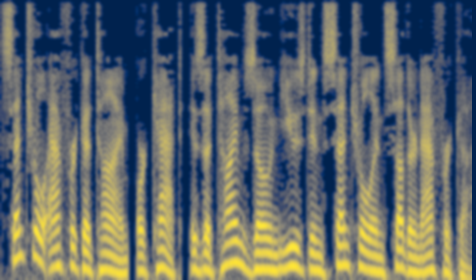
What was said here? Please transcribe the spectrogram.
Central Africa Time, or CAT, is a time zone used in Central and Southern Africa.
